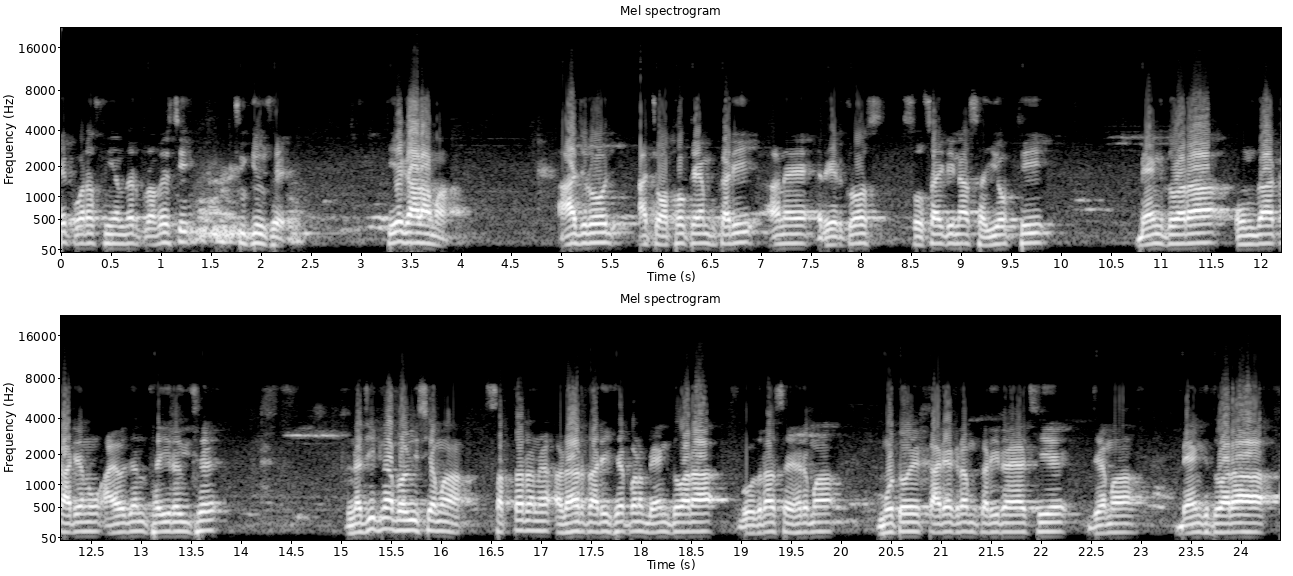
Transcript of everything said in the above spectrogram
એક વર્ષની અંદર પ્રવેશી ચૂક્યું છે, તે ગાળામાં આજ રોજ આ ચોથો કેમ્પ કરી અને રેડક્રોસ સોસાયટીના સહયોગથી બેંક દ્વારા ઉમદા કાર્યનું આયોજન થઈ રહ્યું છે. નજીકના ભવિષ્યમાં સત્તર અને અઢાર તારીખે પણ બેંક દ્વારા ગોધરા શહેરમાં મોટો એક કાર્યક્રમ કરી રહ્યા છીએ, જેમાં બેંક દ્વારા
